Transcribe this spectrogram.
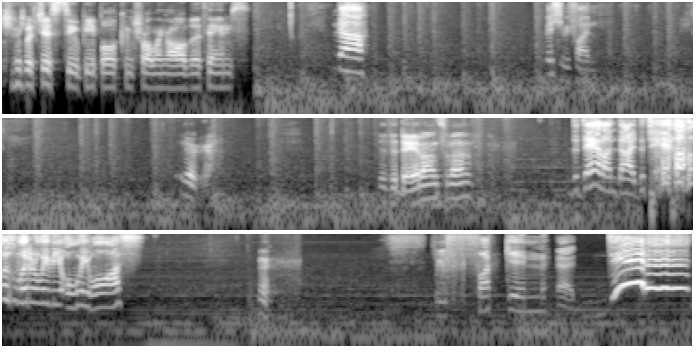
with just two people controlling all the teams. Nah. It should be fine. Did the Daeodon survive? The Daeodon died. The Daeodon was literally the only loss. we fucking uh, did it!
